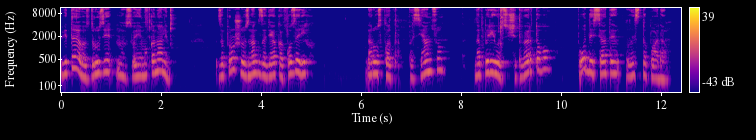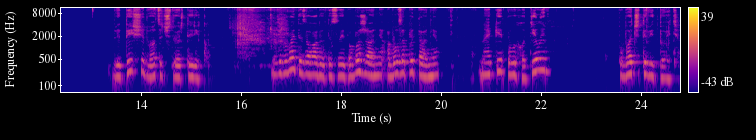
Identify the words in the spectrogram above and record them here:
Вітаю вас, друзі, на своєму каналі. Запрошую знак Зодіака Козиріг на розклад пасіянсу на період з 4 по 10 листопада 2024 рік. Не забувайте загадувати свої побажання або запитання, на які б ви хотіли побачити відповідь.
